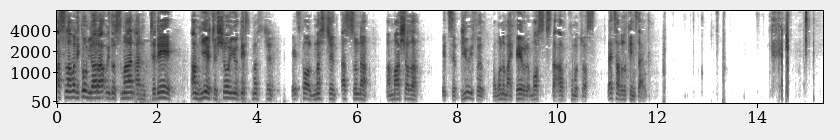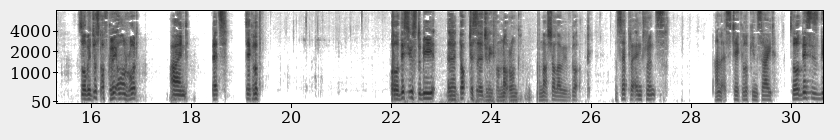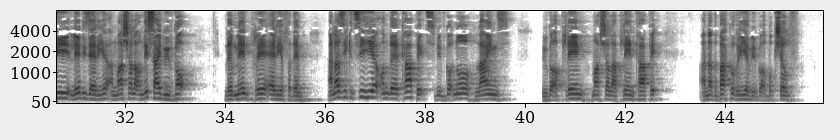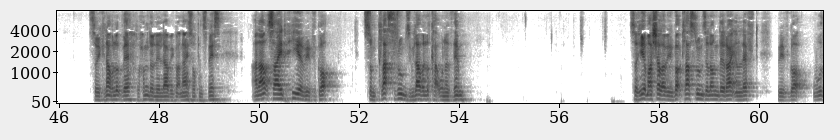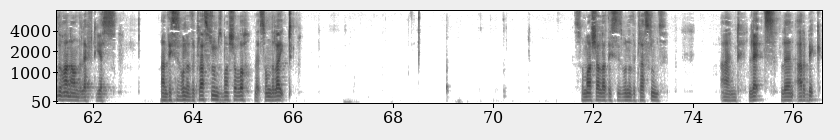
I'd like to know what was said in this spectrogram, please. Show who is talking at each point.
Speaker 1: Assalamu alaikum, you're out with Usman and today I'm here to show you this masjid. It's called Masjid As-Sunnah and mashallah, it's a beautiful and one of my favorite mosques that I've come across. Let's have a look inside. So we're just off Great Horton Road and let's take a look. So this used to be a doctor surgery if I'm not wrong. And mashallah we've got a separate entrance and let's take a look inside. So this is the ladies area and mashallah on this side we've got the main prayer area for them. And as you can see here on the carpets, we've got no lines. We've got a plain, mashallah, plain carpet. And at the back over here, we've got a bookshelf. So you can have a look there. Alhamdulillah, we've got a nice open space. And outside here, we've got some classrooms. We'll have a look at one of them. So here, mashallah, we've got classrooms along the right and left. We've got wuduhana on the left, yes. And this is one of the classrooms, mashallah. Let's on the light. So mashallah, this is one of the classrooms. And let's learn Arabic.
